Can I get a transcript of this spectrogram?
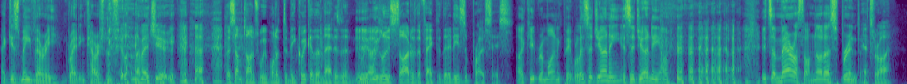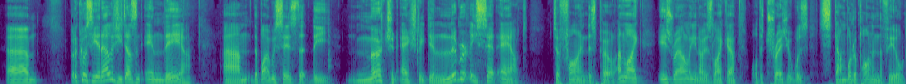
That gives me very great encouragement, Phil. I don't know about you. but sometimes we want it to be quicker than that, isn't it? Yeah. We, we, lose sight of the fact that it is a process. I keep reminding people it's a journey. It's a journey. it's a marathon, not a sprint. That's right. Um, but of course, the analogy doesn't end there. Um, the Bible says that the merchant actually deliberately set out to find this pearl. Unlike Israel, you know, it's like a, or the treasure was stumbled upon in the field.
